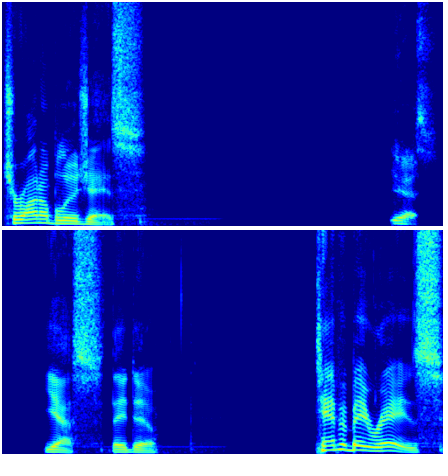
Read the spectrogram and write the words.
Toronto Blue Jays. Yes. Yes, they do. Tampa Bay Rays.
